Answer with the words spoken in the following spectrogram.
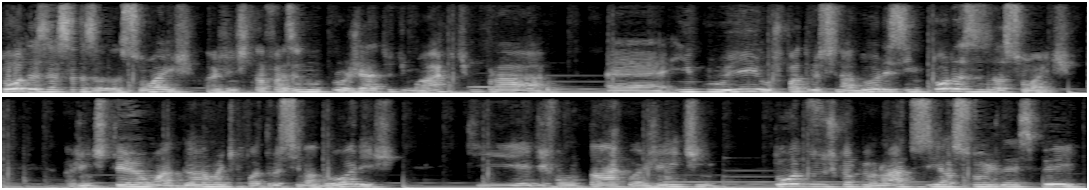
todas essas ações, a gente está fazendo um projeto de marketing para é, incluir os patrocinadores em todas as ações. A gente tem uma gama de patrocinadores que eles vão estar com a gente em todos os campeonatos e ações da SPI.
